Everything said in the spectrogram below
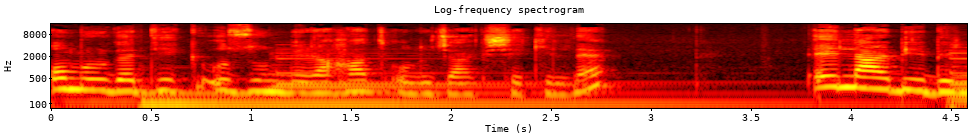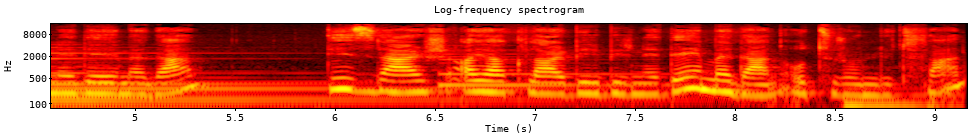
Omurga dik, uzun ve rahat olacak şekilde. Eller birbirine değmeden, dizler, ayaklar birbirine değmeden oturun lütfen.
